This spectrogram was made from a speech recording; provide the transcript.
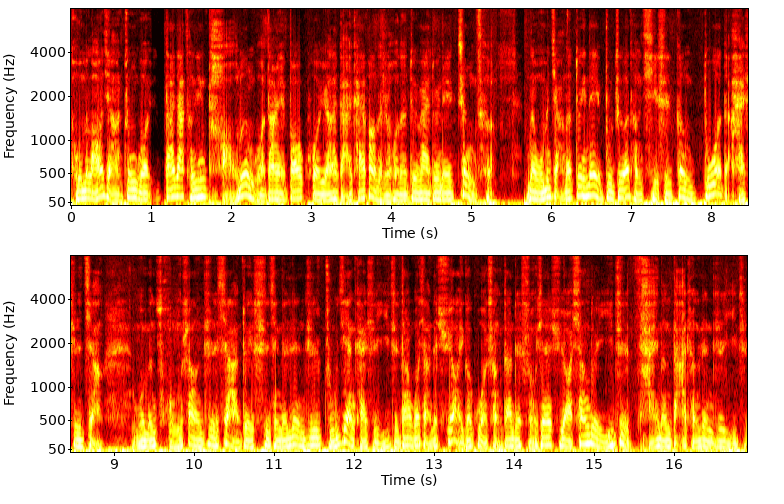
我们老讲中国，大家曾经讨讨论过，当然也包括原来改革开放的时候的对外对内政策。那我们讲的对内不折腾，其实更多的还是讲我们从上至下对事情的认知逐渐开始一致。当然，我想这需要一个过程，但这首先需要相对一致，才能达成认知一致。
